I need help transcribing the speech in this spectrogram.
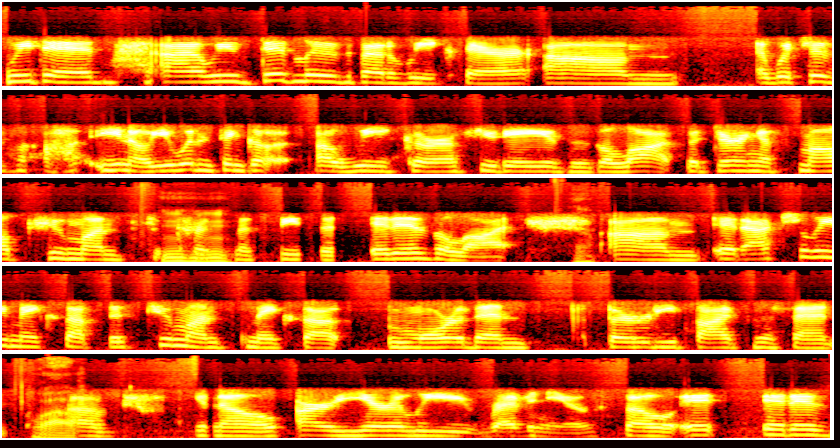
We did. we did lose about a week there. Um, which is, you know, you wouldn't think a, a, week or a few days is a lot, but during a small two months mm-hmm. Christmas season, it is a lot. Yeah. Um, it actually makes up, this two months makes up more than 35% wow. of, you know, our yearly revenue. So it, it is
